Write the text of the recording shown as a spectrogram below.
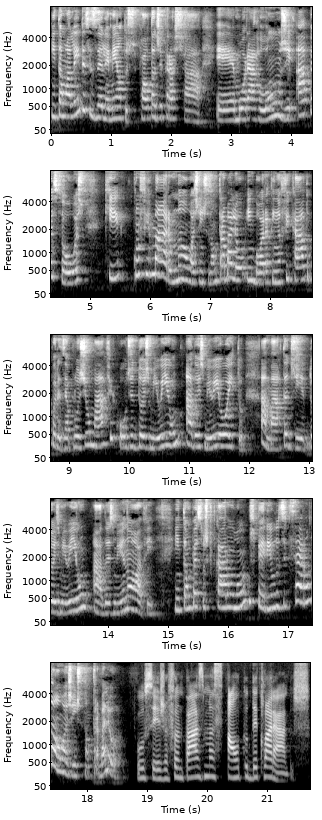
Então, além desses elementos, falta de crachá, é, morar longe, há pessoas que confirmaram, não, a gente não trabalhou, embora tenha ficado, por exemplo, o Gilmar ficou de 2001 a 2008, a Marta de 2001 a 2009. Então, pessoas que ficaram longos períodos e disseram, não, a gente não trabalhou ou seja, fantasmas autodeclarados.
